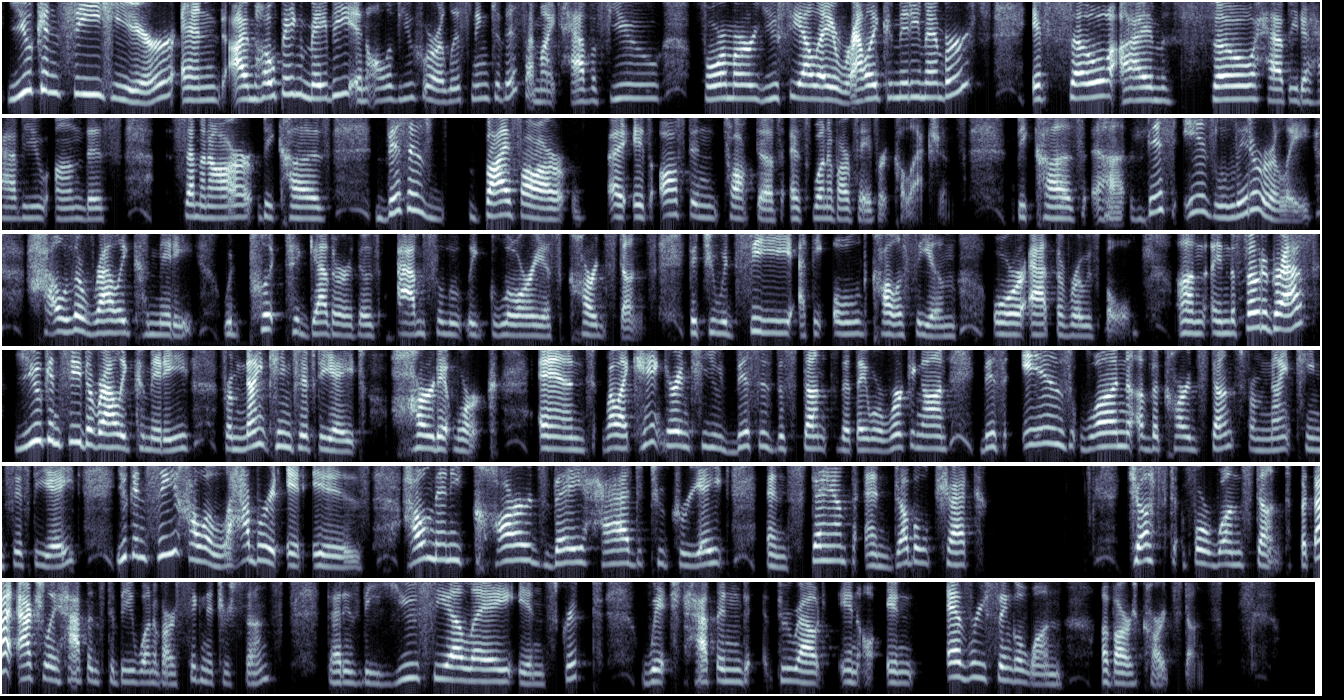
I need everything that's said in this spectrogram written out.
you can see here, and I'm hoping maybe in all of you who are listening to this, I might have a few former UCLA rally committee members. If so, I'm so happy to have you on this seminar because this is by far uh, it's often talked of as one of our favorite collections because uh, this is literally how the rally committee would put together those absolutely glorious card stunts that you would see at the old Coliseum or at the Rose Bowl. Um, in the photograph, you can see the rally committee from 1958 hard at work. And while I can't guarantee you this is the stunt that they were working on, this is one of the card stunts from 1958. You can see how elaborate it is, how many cards they had to create and stamp and double check just for one stunt. But that actually happens to be one of our signature stunts. That is the UCLA in script which happened throughout in, in every single one of our card stunts.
